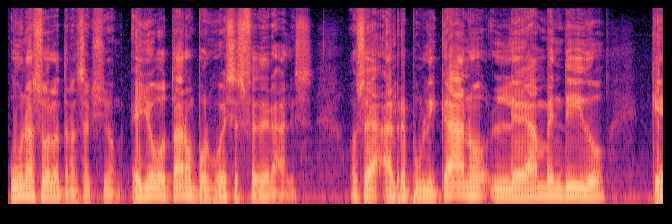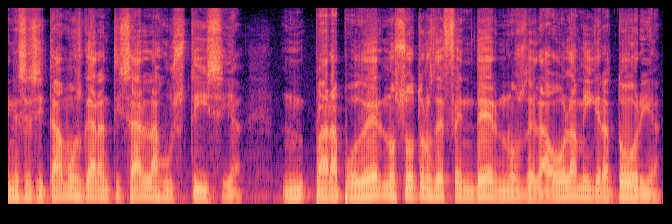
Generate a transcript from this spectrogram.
Una sola transacción. Ellos votaron por jueces federales. O sea, al republicano le han vendido que necesitamos garantizar la justicia para poder nosotros defendernos de la ola migratoria.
